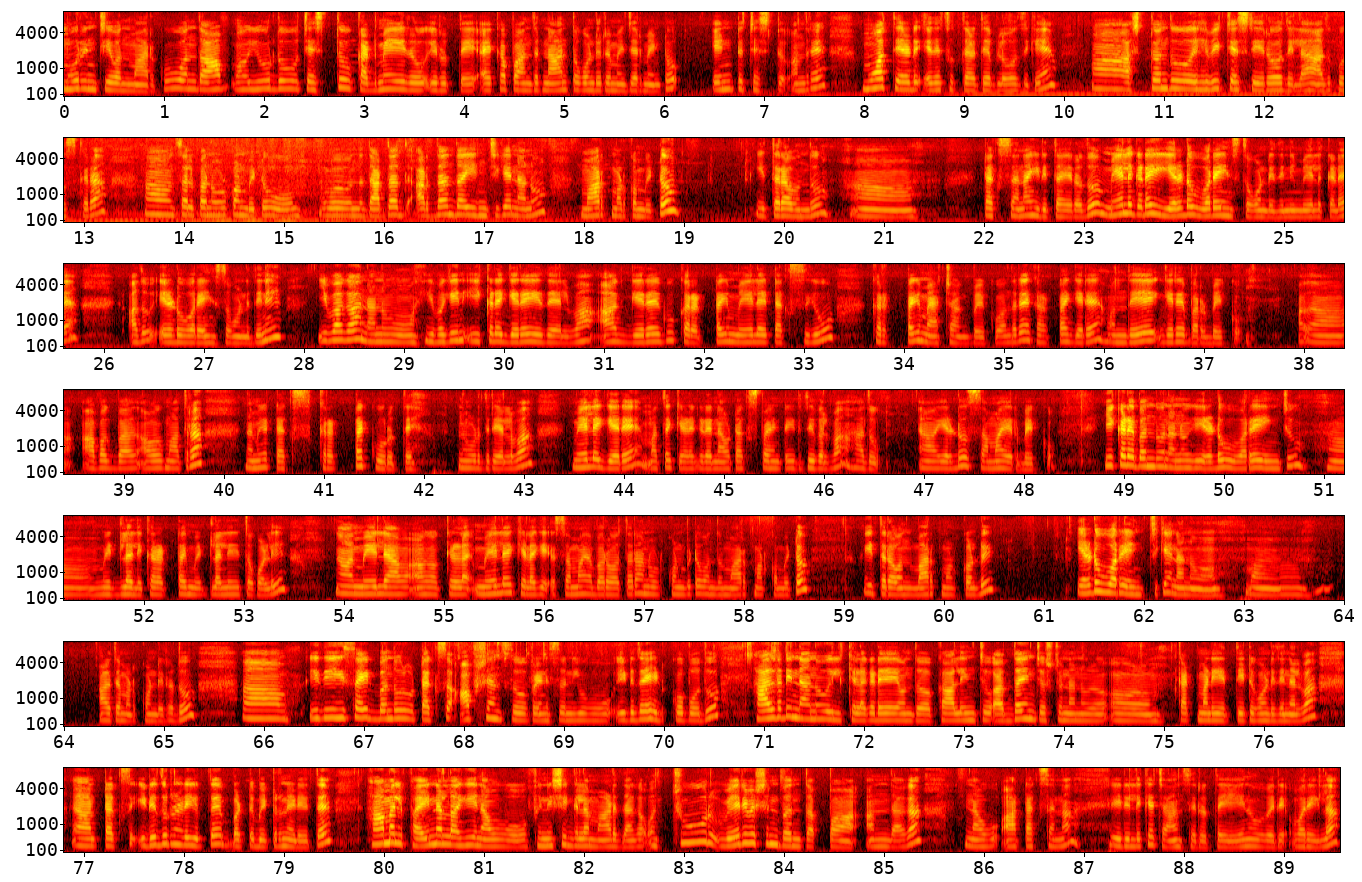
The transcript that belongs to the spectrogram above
ಮೂರು ಇಂಚಿ ಒಂದು ಮಾರ್ಕು. ಒಂದು ಆಫ್ ಇವ್ರದ್ದು ಚೆಸ್ಟು ಕಡಿಮೆ ಇರು ಇರುತ್ತೆ. ಯಾಕಪ್ಪ ಅಂದರೆ ನಾನು ತೊಗೊಂಡಿರೋ ಮೆಜರ್ಮೆಂಟು ಎಂಟು ಚೆಸ್ಟ್ ಅಂದರೆ ಮೂವತ್ತೆರಡು ಎದೆ ಸುತ್ತಳತೆ ಬ್ಲೌಸ್ಗೆ ಅಷ್ಟೊಂದು ಹೆವಿ ಚೆಸ್ಟ್ ಇರೋದಿಲ್ಲ. ಅದಕ್ಕೋಸ್ಕರ ಒಂದು ಸ್ವಲ್ಪ ನೋಡ್ಕೊಂಡ್ಬಿಟ್ಟು ಒಂದು ಅರ್ಧ ಅರ್ಧ ಅರ್ಧ ಇಂಚಿಗೆ ನಾನು ಮಾರ್ಕ್ ಮಾಡ್ಕೊಂಡ್ಬಿಟ್ಟು ಈ ಥರ ಒಂದು ಟಕ್ಸನ್ನು ಹಿಡಿತಾ ಇರೋದು. ಮೇಲುಗಡೆ ಎರಡೂವರೆ ಇಂಚ್ ತೊಗೊಂಡಿದ್ದೀನಿ. ಮೇಲುಗಡೆ ಅದು ಎರಡೂವರೆ ಇಂಚ್ ತೊಗೊಂಡಿದ್ದೀನಿ. ಇವಾಗ ನಾನು ಇವಾಗಿನ ಈ ಕಡೆ ಗೆರೆ ಇದೆ ಅಲ್ವಾ? ಆ ಗೆರೆಗೂ ಕರೆಕ್ಟಾಗಿ ಮೇಲೆ ಟಕ್ಸಿಗೂ ಕರೆಕ್ಟಾಗಿ ಮ್ಯಾಚ್ ಆಗಬೇಕು. ಅಂದರೆ ಕರೆಕ್ಟಾಗಿ ಗೆರೆ ಒಂದೇ ಗೆರೆ ಬರಬೇಕು. ಆವಾಗ ಬಾ, ಆವಾಗ ಮಾತ್ರ ನಮಗೆ ಟಕ್ಸ್ ಕರೆಕ್ಟಾಗಿ ಕೂರುತ್ತೆ. ನೋಡಿದ್ರಿ ಅಲ್ವಾ? ಮೇಲೆ ಗೆರೆ ಮತ್ತು ಕೆಳಗಡೆ ನಾವು ಟಕ್ಸ್ ಪಾಯಿಂಟ್ ಇಡ್ತೀವಲ್ವ ಅದು ಎರಡು ಸಮ ಇರಬೇಕು. ಈ ಕಡೆ ಬಂದು ನನಗೆ ಎರಡೂವರೆ ಇಂಚು ಮಿಡ್ಲಲ್ಲಿ, ಕರೆಕ್ಟಾಗಿ ಮಿಡ್ಲಲ್ಲಿ ತೊಗೊಳ್ಳಿ. ಮೇಲೆ ಕೆಳ, ಮೇಲೆ ಕೆಳಗೆ ಸಮಯ ಬರೋ ಥರ ನೋಡ್ಕೊಂಡ್ಬಿಟ್ಟು ಒಂದು ಮಾರ್ಕ್ ಮಾಡ್ಕೊಂಬಿಟ್ಟು ಈ ಥರ ಒಂದು ಮಾರ್ಕ್ ಮಾಡ್ಕೊಂಡು ಎರಡೂವರೆ ಇಂಚಿಗೆ ನಾನು ಅಳತೆ ಮಾಡ್ಕೊಂಡಿರೋದು. ಇದು ಈ ಸೈಡ್ ಬಂದು ಟಕ್ಸ್ ಆಪ್ಷನ್ಸು ಫ್ರೆಂಡ್ಸ್ ನೀವು ಹಿಡಿದ್ರೆ ಹಿಡ್ಕೋಬೋದು. ಆಲ್ರೆಡಿ ನಾನು ಇಲ್ಲಿ ಕೆಳಗಡೆ ಒಂದು ಕಾಲು ಇಂಚು, ಅರ್ಧ ಇಂಚಷ್ಟು ನಾನು ಕಟ್ ಮಾಡಿ ಎತ್ತಿಟ್ಕೊಂಡಿದ್ದೀನಲ್ವ ಟಕ್ಸ್ ಹಿಡಿದ್ರೂ ನಡೆಯುತ್ತೆ ಬಟ್ ಬಿಟ್ಟರು ನಡೆಯುತ್ತೆ. ಆಮೇಲೆ ಫೈನಲ್ ಆಗಿ ನಾವು ಫಿನಿಶಿಂಗ್ ಎಲ್ಲ ಮಾಡಿದಾಗ ಒಂಚೂರು ವೇರಿಯೇಷನ್ ಬಂತಪ್ಪ ಅಂದಾಗ ನಾವು ಆ ಟಕ್ಸನ್ನು ಹಿಡಿಲಿಕ್ಕೆ ಚಾನ್ಸ್ ಇರುತ್ತೆ. ಏನೂ ವರಿ ವರಿ ಇಲ್ಲ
